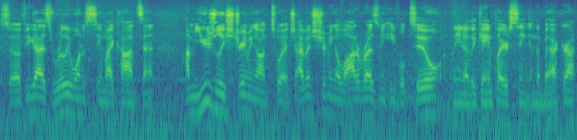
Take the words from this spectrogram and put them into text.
So if you guys really want to see my content, I'm usually streaming on Twitch. I've been streaming a lot of Resident Evil 2, you know, the gameplay you're seeing in the background.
